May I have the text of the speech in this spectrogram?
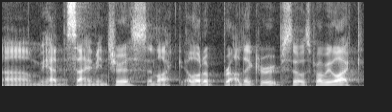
um, we had the same interests, and like a lot of brother groups. There was probably like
